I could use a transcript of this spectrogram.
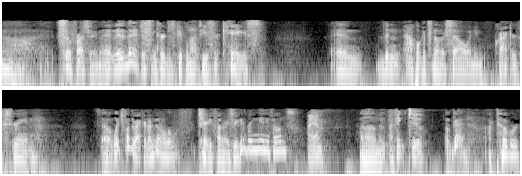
Oh, it's so frustrating. And then it just encourages people not to use their case. And then Apple gets another sell when you crack your screen. So, which for the record, I'm doing a little charity fundraiser. Are you going to bring me any phones? I am. Um, I think two. Oh, good. October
